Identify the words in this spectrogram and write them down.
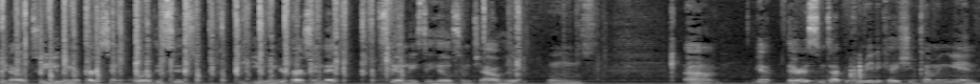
you know to you and your person or this is you and your person that still needs to heal some childhood wounds. Um yep there is some type of communication coming in.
